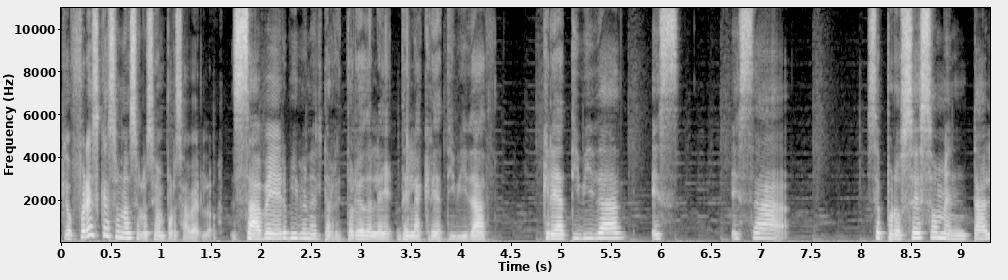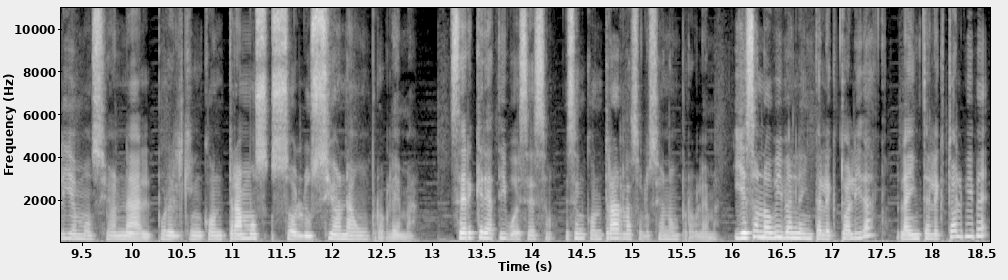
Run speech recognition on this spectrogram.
que ofrezcas una solución por saberlo. Saber vive en el territorio de la, de la creatividad. Creatividad es ese proceso mental y emocional por el que encontramos solución a un problema. Ser creativo es eso, es encontrar la solución a un problema. Y eso no vive en la intelectualidad. La intelectual vive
